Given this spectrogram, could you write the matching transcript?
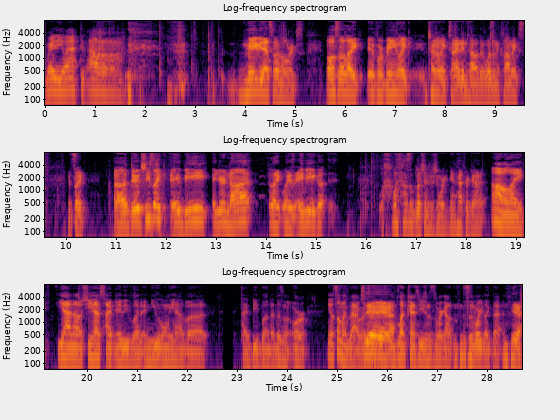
radioactive. Ah. maybe that's how it works. Also, like if we're being like trying to like tie it into how there wasn't a comics, it's like, uh, dude, she's like AB, you're not. Like, wait, is AB? Go- what? How's the blood transfusion work again? I forgot. Oh, like yeah, no, she has type AB blood, and you only have uh, type B blood. That doesn't, or you know, something like that. Where it's Yeah, like, yeah, yeah. blood transfusion doesn't work out. Doesn't work like that. Yeah.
